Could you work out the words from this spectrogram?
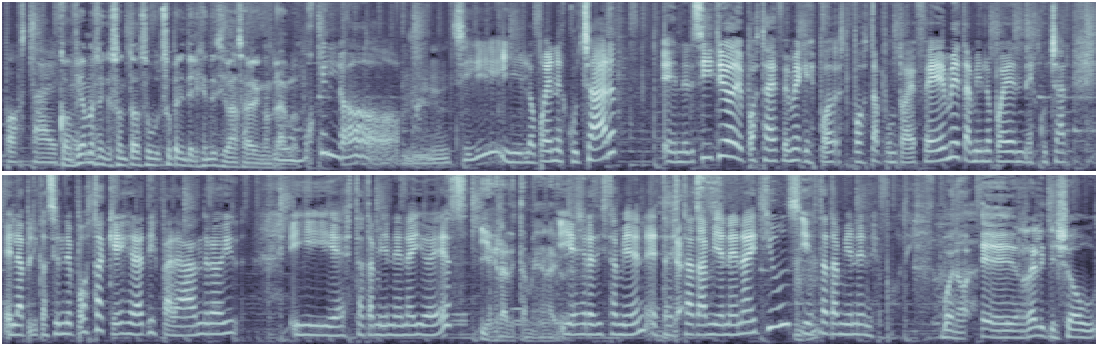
Posta. Confiamos en que son todos súper inteligentes y van a saber encontrarlo. Búsquenlo, mm, sí, y lo pueden escuchar en el sitio de Posta FM, que es po- posta.fm. También lo pueden escuchar en la aplicación de Posta, que es gratis para Android y está también en iOS. Y es gratis también. en Y es iOS. gratis también, está, Yes. está también en iTunes y está también en Spotify. Bueno, el reality show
